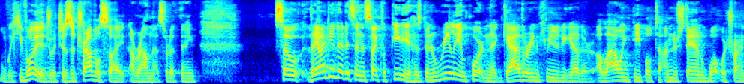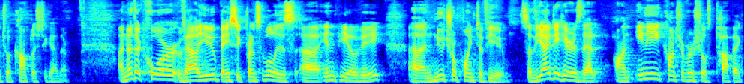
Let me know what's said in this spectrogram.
Wiki Voyage, which is a travel site around that sort of thing So the idea that it's an encyclopedia has been really important at gathering the community together, allowing people to understand what we're trying to accomplish together. Another core value, basic principle, is uh, NPOV, uh, neutral point of view. So the idea here is that on any controversial topic,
